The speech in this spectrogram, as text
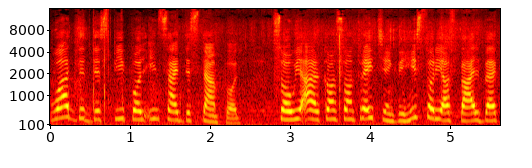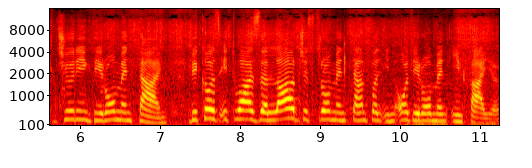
What did these people inside this temple? So we are concentrating the history of Baalbek during the Roman time because it was the largest Roman temple in all the Roman Empire.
